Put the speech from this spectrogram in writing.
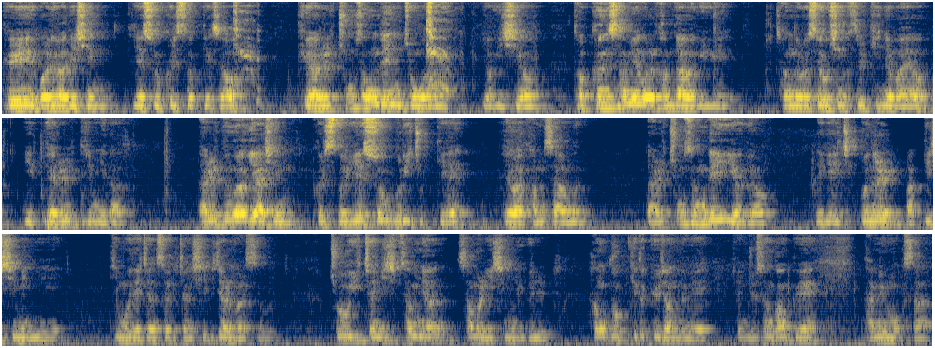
교회의 머리가 되신 예수 그리스도께서 귀하를 충성된 종으로 여기시어 더 큰 사명을 감당하기 위해 장로로 세우신 것을 기념하여 이 패를 드립니다. 나를 능하게 하신 그리스도 예수 우리 주께 내가 감사함은 나를 충성되이 여겨 내게 직분을 맡기심이니 디모데전서 1장 12절 말씀 주 2023년 3월 26일 한국 기독교 장로회 전주 성광교회 담임 목사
